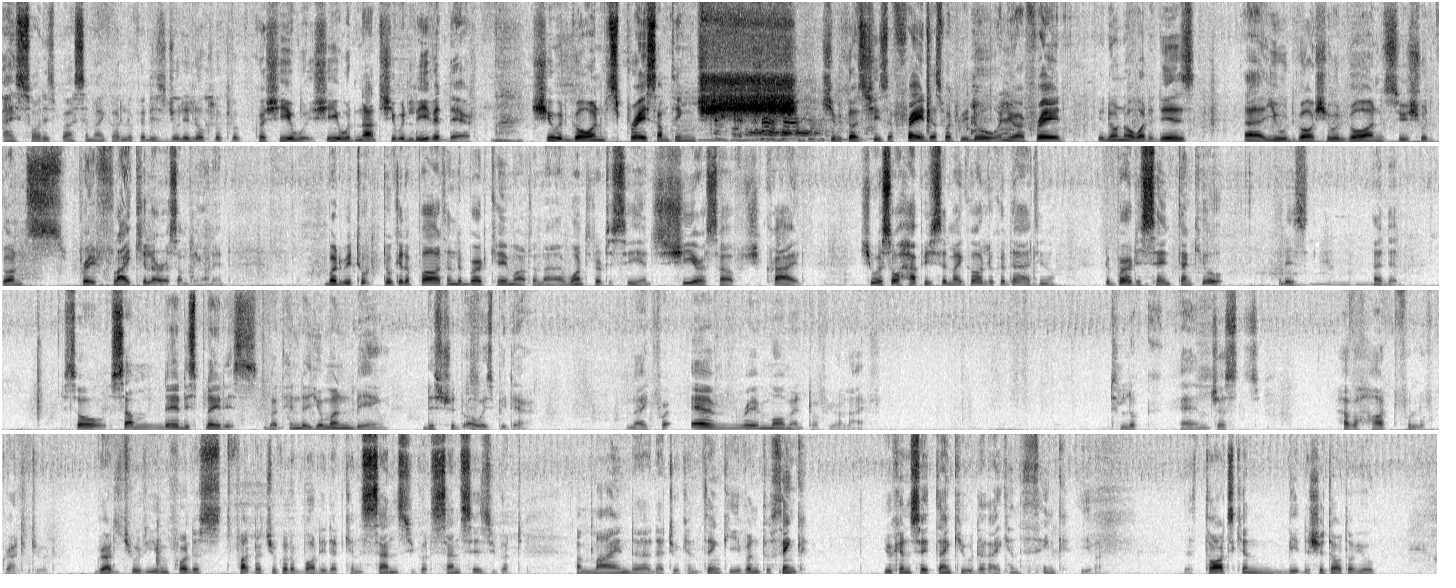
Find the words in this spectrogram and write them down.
I saw this. I said, "My God, look at this, Julie! Look, look, look!" Because she would, she would not. She would leave it there. She would go and spray something. she because she's afraid. That's what we do. When you're afraid, you don't know what it is. Uh, you would go. She would go and you should go and spray fly killer or something on it. But we took took it apart, and the bird came out, and I wanted her to see, and she herself, she cried. She was so happy. She said, "My God, look at that! You know, the bird is saying thank you." It is. I did. So some they display this, but in the human being, this should always be there. Like for every moment of your life. To look and just have a heart full of gratitude. Gratitude even for the fact that you've got a body that can sense, You've got senses, You've got a mind uh, that you can think, even to think. You can say thank you that I can think even. The thoughts can beat the shit out of you,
